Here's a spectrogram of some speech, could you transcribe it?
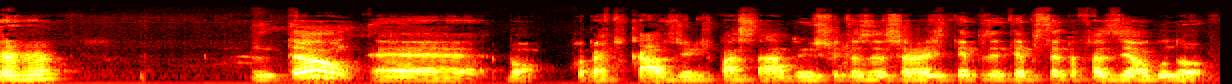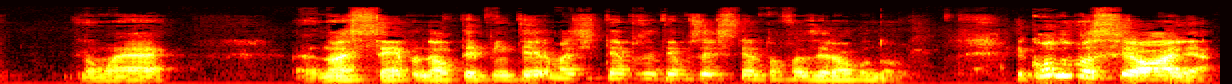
Uhum. Então, é, bom, Roberto Carlos vive de passado e os Chitas Nacionais de tempos em tempos tenta fazer algo novo. Não é, não é sempre, não é o tempo inteiro, mas de tempos em tempos eles tentam fazer algo novo. E quando você olha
